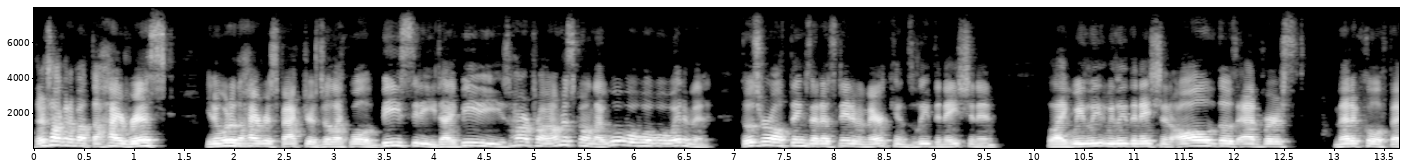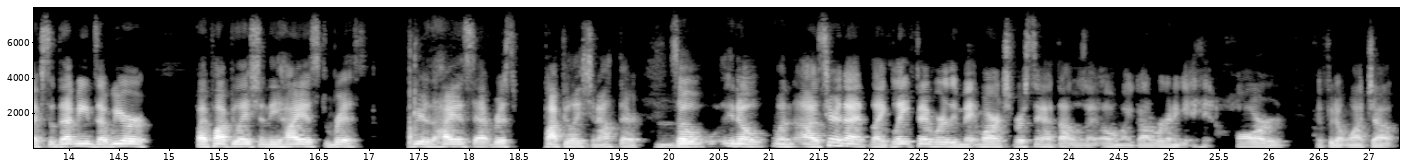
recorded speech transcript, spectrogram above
they're talking about the high risk. You know, what are the high risk factors? They're like, well, obesity, diabetes, heart problem. I'm just going like, whoa, whoa, whoa, whoa, wait a minute. Those are all things that us Native Americans lead the nation in. Like we lead, we lead the nation in all of those adverse medical effects. So that means that we are, by population, the highest risk. We are the highest at risk population out there. Mm. So you know, when I was hearing that like late February, May, March, first thing I thought was like, oh my God, we're gonna get hit hard if we don't watch out.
